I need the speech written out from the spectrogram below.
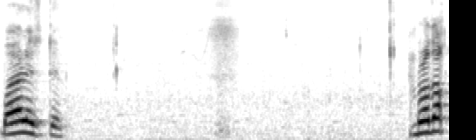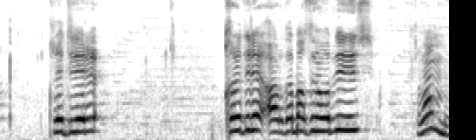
Bayağı lezzetli. Burada kredileri kredileri arada bazen alabiliriz. Tamam mı?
